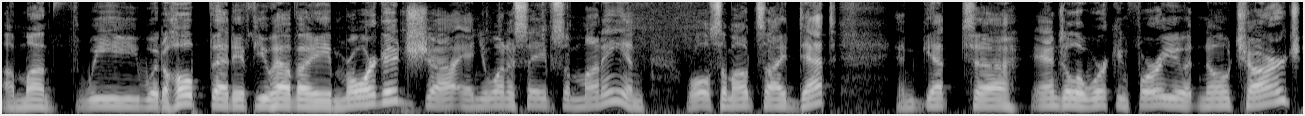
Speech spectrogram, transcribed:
a month. We would hope that if you have a mortgage uh, and you want to save some money and roll some outside debt and get uh, Angela working for you at no charge,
